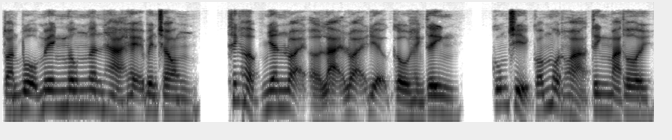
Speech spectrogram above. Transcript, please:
toàn bộ mênh ngông ngân hà hệ bên trong, thích hợp nhân loại ở lại loại địa cầu hành tinh, cũng chỉ có một hỏa tinh mà thôi.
